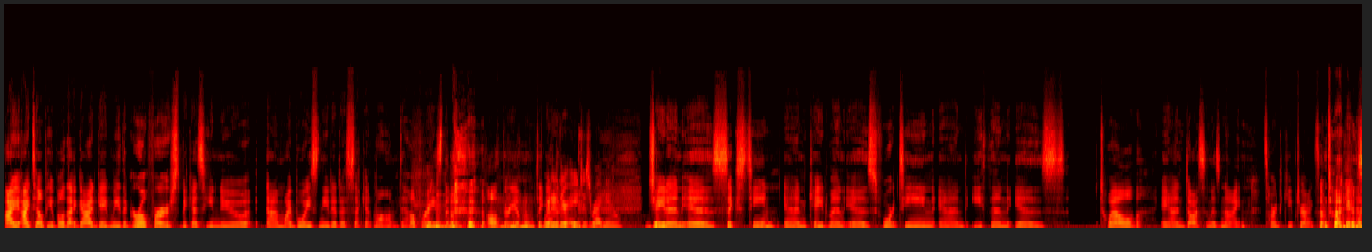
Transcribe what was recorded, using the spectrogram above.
I, I tell people that God gave me the girl first because He knew um, my boys needed a second mom to help raise them, all three of them together. What are their ages right now? Jaden is 16, and Cademan is 14, and Ethan is 12, and Dawson is 9. It's hard to keep track sometimes.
